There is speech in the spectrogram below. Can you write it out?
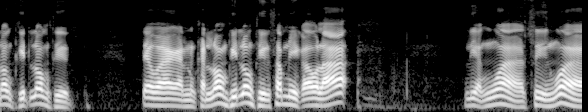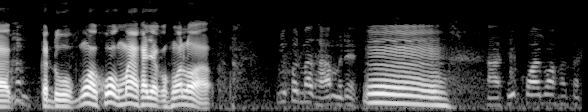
ลองผิดลองถูกแต่ว่ากันคันลองผิดลองถูกซ้ำนี่ก็เอาละเลี้ยงงัวซื้องัวกระดูกงัวโค้งมาเขาเจ้าก็หัวเราะมีคนมาถามมาเด้ออืม50ปล่อยบ่ครับท่าน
